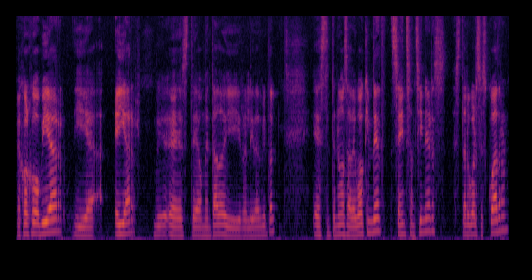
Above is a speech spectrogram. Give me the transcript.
Mejor juego VR y AR, este, aumentado y realidad virtual. Este, tenemos a The Walking Dead, Saints and Sinners, Star Wars Squadron,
